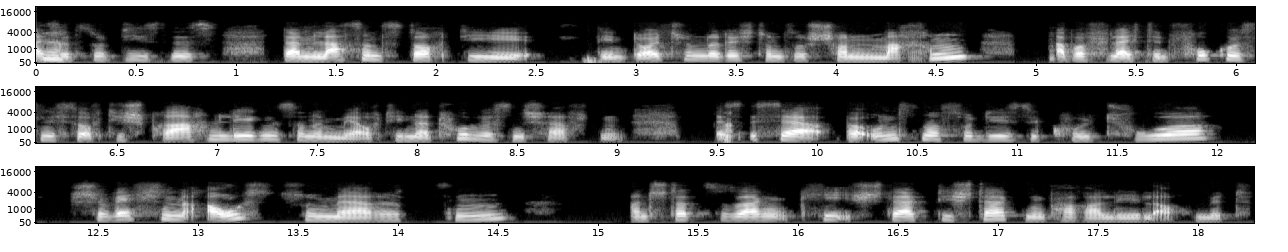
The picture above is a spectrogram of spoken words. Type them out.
ja, Also so dieses, dann lass uns doch die, den Deutschunterricht und so schon machen, aber vielleicht den Fokus nicht so auf die Sprachen legen, sondern mehr auf die Naturwissenschaften. Es ist ja bei uns noch so diese Kultur, Schwächen auszumerzen, anstatt zu sagen, okay, ich stärke die Stärken parallel auch mit.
